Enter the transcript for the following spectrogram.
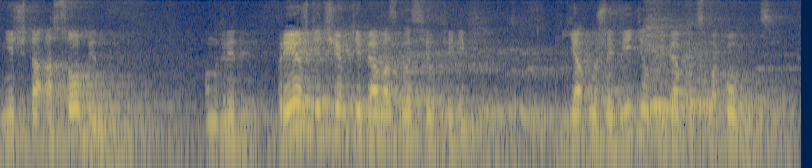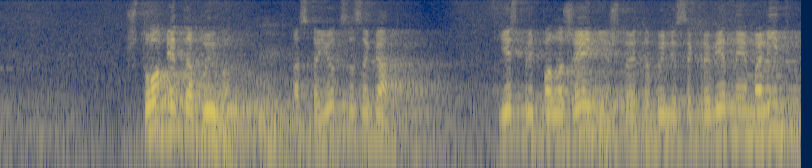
нечто особенное. Он говорит, прежде чем тебя возгласил Филипп, я уже видел тебя под смоковницей. Что это было? Остается загадкой. Есть предположение, что это были сокровенные молитвы,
